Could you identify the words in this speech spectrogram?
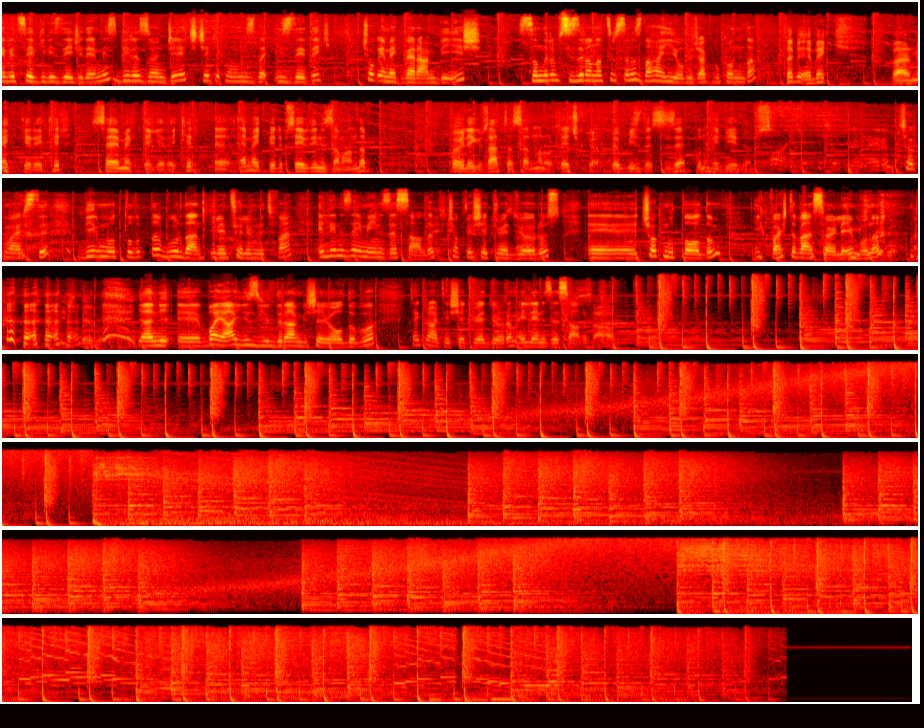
Evet sevgili izleyicilerimiz biraz önce çiçek yapımımızı da izledik. Çok emek veren bir iş. Sanırım sizler anlatırsanız daha iyi olacak bu konuda. Tabii emek vermek gerekir, sevmek de gerekir. Ee, emek verip sevdiğiniz zaman da böyle güzel tasarımlar ortaya çıkıyor. Ve biz de size bunu hediye ediyoruz. Çok teşekkür ederim. Çok mersi. Bir mutluluk da buradan iletelim lütfen. Ellerinize emeğinize sağlık. Çok teşekkür ediyoruz. Ee, çok mutlu oldum. İlk başta ben söyleyeyim bunu. işte bu. Yani e, bayağı yüz güldüren bir şey oldu bu. Tekrar teşekkür ediyorum. Ellerinize sağlık. Sağ olun.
